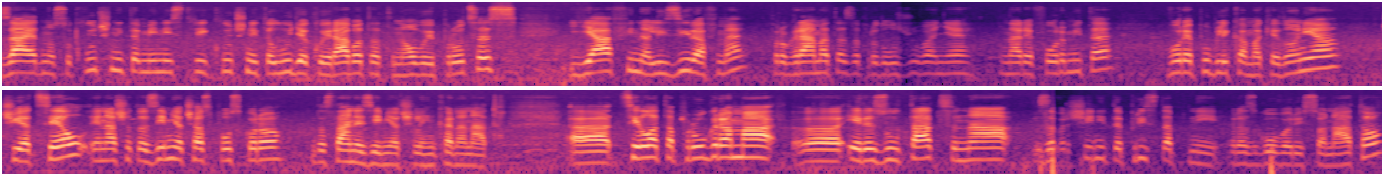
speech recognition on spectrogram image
заедно со клучните министри, клучните луѓе кои работат на овој процес, ја финализиравме програмата за продолжување на реформите во Република Македонија, чија цел е нашата земја час поскоро да стане земја членка на НАТО. Целата програма е резултат на завршените пристапни разговори со НАТО.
